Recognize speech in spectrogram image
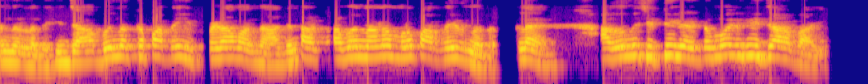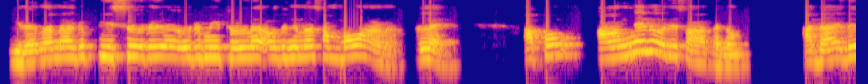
എന്നുള്ളത്. ഹിജാബ് എന്നൊക്കെ പറഞ്ഞ ഇപ്പോഴാ വന്നത് ആദ്യം തട്ടം എന്നാണ് നമ്മൾ പറഞ്ഞിരുന്നത് അല്ലെ? അതൊന്ന് ചിറ്റി കേട്ടുമ്പോൾ ഒരു ഹിജാബായി. ഇതെന്ന് പറഞ്ഞാൽ ഒരു പീസ് ഒരു ഒരു മീറ്ററിൽ ഒതുങ്ങുന്ന സംഭവമാണ് അല്ലെ? അപ്പൊ അങ്ങനെ ഒരു സാധനം അതായത്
